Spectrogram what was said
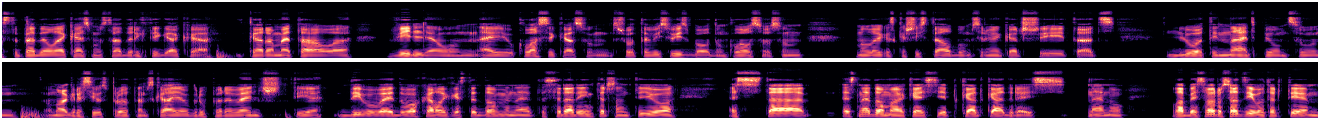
es te pēdējā laikā esmu uz tāda riktīgākā kara metāla viļņa un eju klasikās un šo te visu izbaudu un klausos, un man liekas, ka šis albums ir vienkārši tāds ļoti naidpilns un, un agresīvs, protams, kā jau grupa Revenge. Tie divu veidu vokāli, kas te dominē, tas ir arī interesanti, jo es tā, es nedomāju, ka es jebkad kādreiz, nē, nu, labi, es varu sadzīvot ar tiem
